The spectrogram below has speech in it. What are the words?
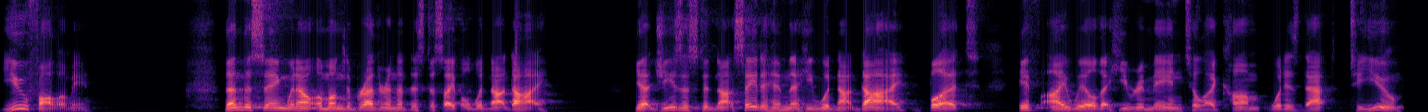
You follow me. Then this saying went out among the brethren that this disciple would not die. Yet Jesus did not say to him that he would not die, but, If I will that he remain till I come, what is that to you?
